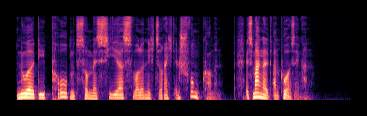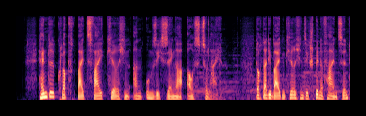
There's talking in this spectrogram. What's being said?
Nur die Proben zum Messias wollen nicht so recht in Schwung kommen. Es mangelt an Chorsängern. Händel klopft bei zwei Kirchen an, um sich Sänger auszuleihen. Doch da die beiden Kirchen sich spinnefeind sind,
